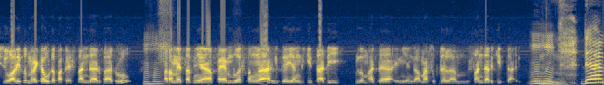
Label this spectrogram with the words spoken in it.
visual itu mereka udah pakai standar baru, Mhm. parameternya PM 2,5 gitu ya, yang di kita di belum ada ini yang nggak masuk dalam standar kita. Mhm. Hmm. Dan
